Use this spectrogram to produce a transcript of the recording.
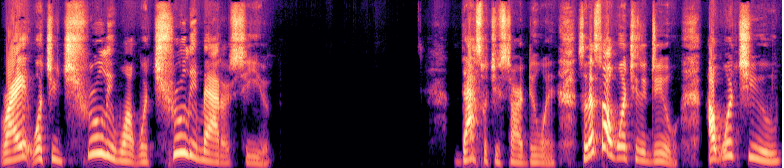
right? What you truly want, what truly matters to you. That's what you start doing. So that's what I want you to do. I want you,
